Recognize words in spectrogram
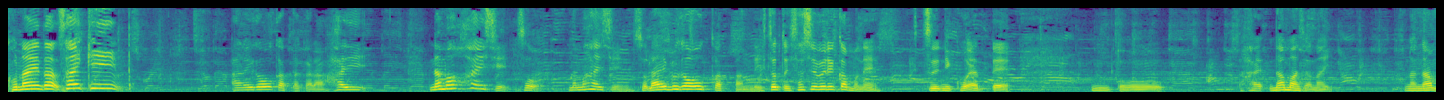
この間最近あれが多かったからはい生配信そう生配信そうライブが多かったんでちょっと久しぶりかもね。普通にこうやってうんとは生じゃない。なな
